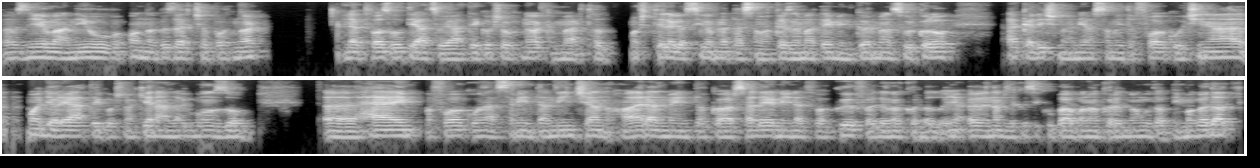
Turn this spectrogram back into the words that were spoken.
az nyilván jó annak az egy csapatnak, illetve az ott játszó játékosoknak, mert ha most tényleg a szívemre teszem a kezemet, én mint körben szurkoló, el kell ismerni azt, amit a Falkó csinál. Magyar játékosnak jelenleg vonzó hely a Falkónál szerintem nincsen, ha eredményt akarsz elérni, illetve a külföldön akarod, nemzetközi kupában akarod megmutatni magadat,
